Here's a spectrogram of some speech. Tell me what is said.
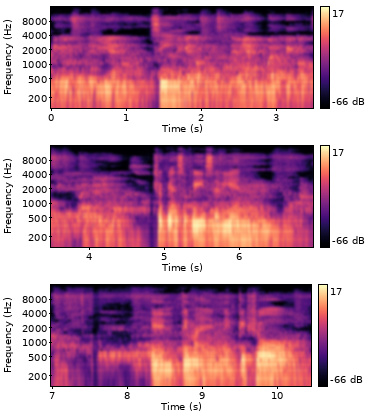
de que lo hiciste bien? Sí. ¿De que hay cosas que hiciste bien? Bueno, ¿qué cosas hiciste bien? Yo pienso que hice bien el tema en el que yo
